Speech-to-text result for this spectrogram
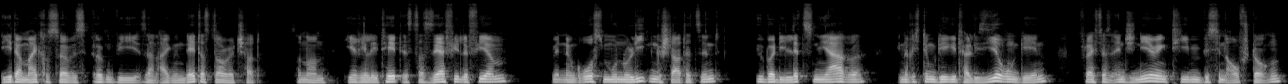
jeder Microservice irgendwie seinen eigenen Data Storage hat, sondern die Realität ist, dass sehr viele Firmen mit einem großen Monolithen gestartet sind, über die letzten Jahre in Richtung Digitalisierung gehen, vielleicht das Engineering-Team ein bisschen aufstocken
